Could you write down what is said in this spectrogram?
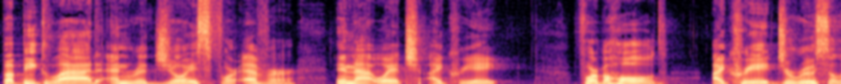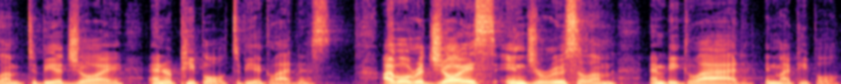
But be glad and rejoice forever in that which I create. For behold, I create Jerusalem to be a joy and her people to be a gladness. I will rejoice in Jerusalem and be glad in my people.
